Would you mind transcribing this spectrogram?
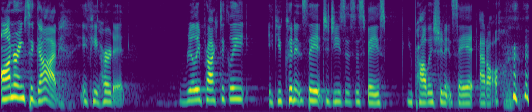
Honoring to God if he heard it. Really practically, if you couldn't say it to Jesus' face, you probably shouldn't say it at all.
